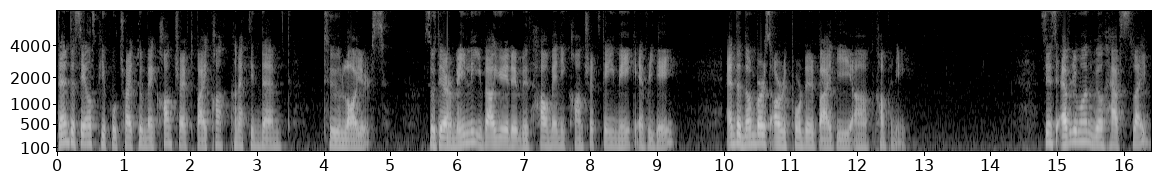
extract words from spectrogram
Then the salespeople try to make contract by co connecting them to lawyers. So they are mainly evaluated with how many contracts they make every day, and the numbers are reported by the uh, company. Since everyone will have slight,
